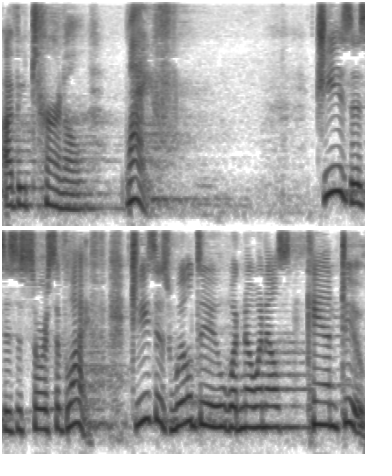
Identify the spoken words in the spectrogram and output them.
of eternal life. Jesus is the source of life. Jesus will do what no one else can do.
